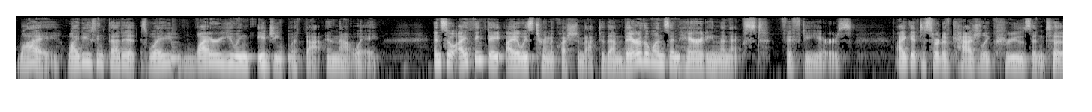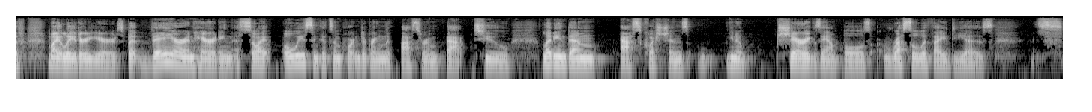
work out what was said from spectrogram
Why? Why do you think that is? Why why are you engaging with that in that way? And so I think they I always turn the question back to them. They're the ones inheriting the next 50 years. I get to sort of casually cruise into my later years, but they are inheriting this. So I always think it's important to bring the classroom back to letting them ask questions, you know, share examples, wrestle with ideas. It's,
